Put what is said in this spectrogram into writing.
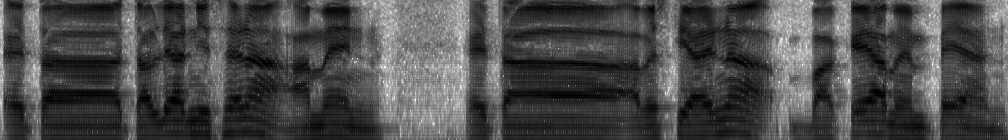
Eta taldean izena, amen. Eta abestiarena, bakea menpean.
